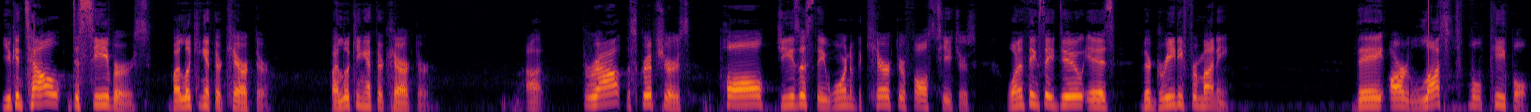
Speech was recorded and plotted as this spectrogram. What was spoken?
You can tell deceivers by looking at their character. By looking at their character. Uh, throughout the scriptures, Paul, Jesus, they warn of the character of false teachers. One of the things they do is they're greedy for money. They are lustful people.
